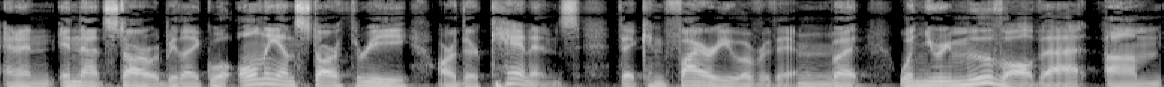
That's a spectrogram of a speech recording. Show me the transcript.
and in that star it would be like, well, only on star three are there cannons that can fire you over there. Mm. But when you remove all that, um,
